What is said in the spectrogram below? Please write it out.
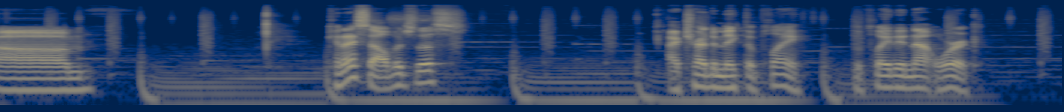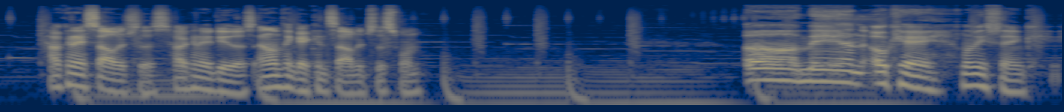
Um, can I salvage this? I tried to make the play. The play did not work. How can I salvage this? How can I do this? I don't think I can salvage this one. Oh man, okay, let me think.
